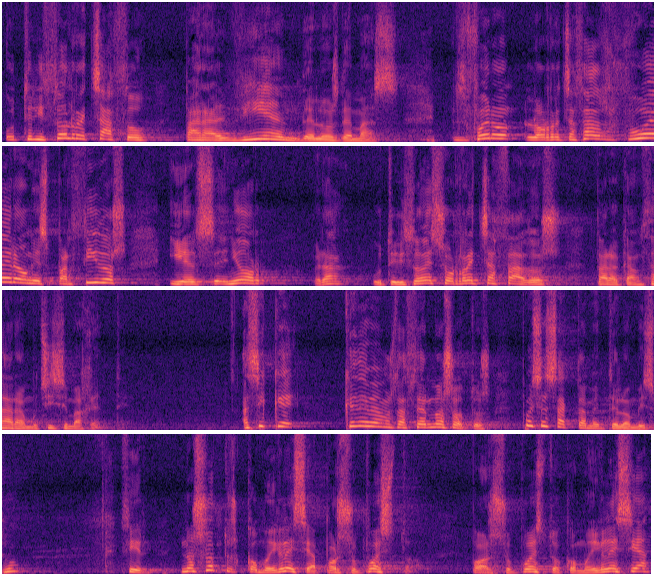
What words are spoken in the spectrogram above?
utilizó el rechazo para el bien de los demás. Fueron, los rechazados fueron esparcidos y el Señor ¿verdad? utilizó esos rechazados para alcanzar a muchísima gente. Así que, ¿qué debemos de hacer nosotros? Pues exactamente lo mismo. Es decir, nosotros como iglesia, por supuesto, por supuesto, como iglesia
